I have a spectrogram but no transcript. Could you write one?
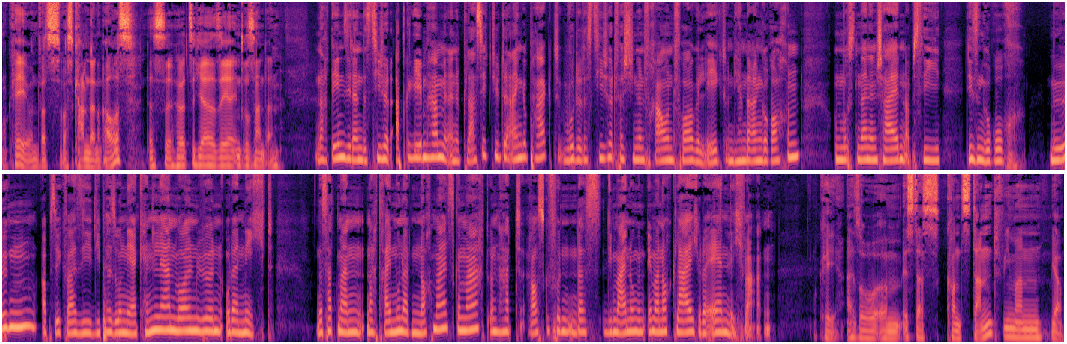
Okay, und was, was kam dann raus? Das äh, hört sich ja sehr interessant an. Nachdem sie dann das T-Shirt abgegeben haben, in eine Plastiktüte eingepackt, wurde das T-Shirt verschiedenen Frauen vorgelegt und die haben daran gerochen und mussten dann entscheiden, ob sie diesen Geruch mögen, ob sie quasi die Person näher kennenlernen wollen würden oder nicht. Das hat man nach drei Monaten nochmals gemacht und hat herausgefunden, dass die Meinungen immer noch gleich oder ähnlich waren. Okay, also ähm, ist das konstant, wie man ja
